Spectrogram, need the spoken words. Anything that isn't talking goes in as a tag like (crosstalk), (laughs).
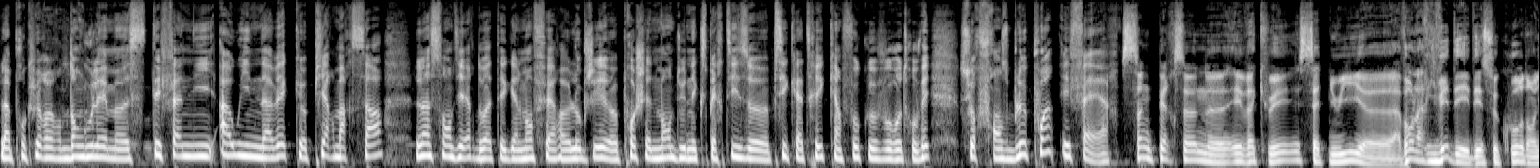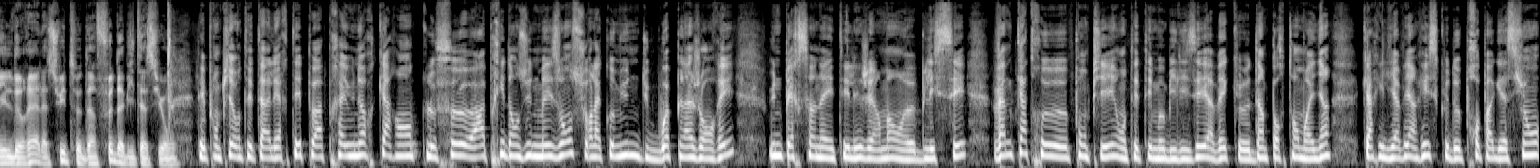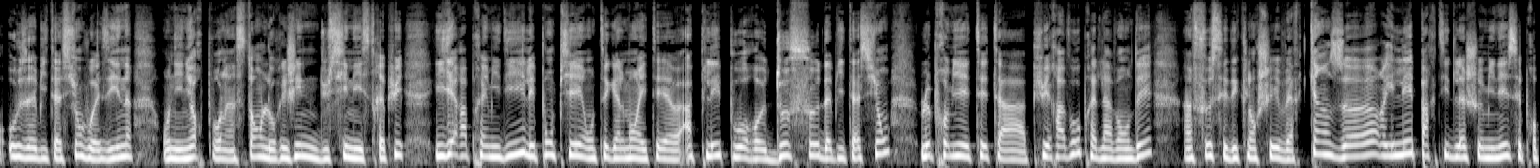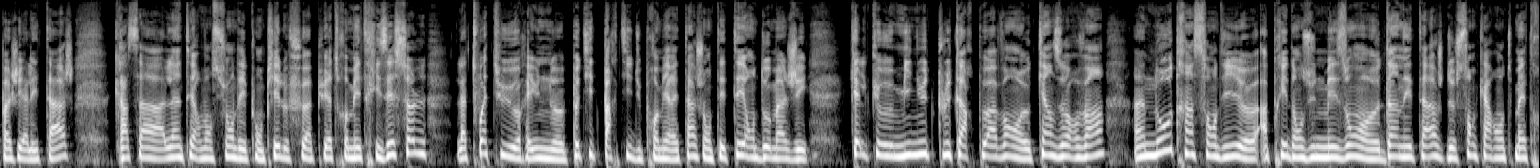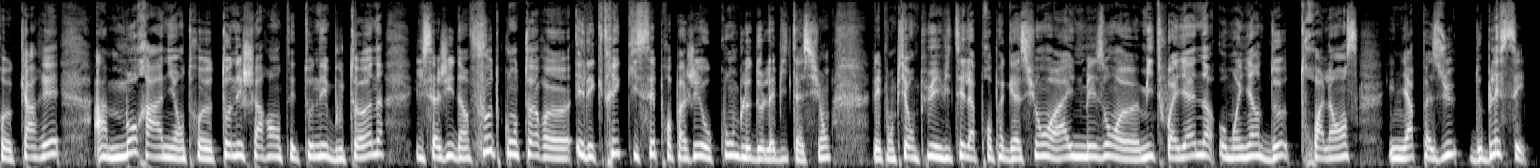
La procureure d'Angoulême, Stéphanie Awin, avec Pierre Marsat. L'incendiaire doit également faire l'objet euh, prochainement d'une expertise euh, psychiatrique. Info que vous retrouvez sur francebleu.fr. Cinq personnes euh, évacuées cette nuit avant l'arrivée des, des, secours dans l'île de Ré à la suite d'un feu d'habitation. Les pompiers ont été alertés peu après 1h40. Le feu a pris dans une maison sur la commune du Bois-Plein-Genré. Une personne a été légèrement blessée. 24 pompiers ont été mobilisés avec d'importants moyens car il y avait un risque de propagation aux habitations voisines. On ignore pour l'instant l'origine du sinistre. Et puis, hier après-midi, les pompiers ont également été euh, appelés pour euh, deux feux d'habitation. Le premier était à Puyraveau, près de la Vendée. Un feu s'est déclenché vers 15 heures. Il est parti de la cheminée, s'est propagé à l'étage. Grâce à l'intervention des pompiers, le feu a pu être maîtrisé. Seule la toiture et une petite partie du premier étage ont été endommagées. Quelques minutes plus tard, peu avant 15h20, euh, un autre incendie a pris dans une maison euh, d'un étage de 140 mètres carrés à Moragne, entre Tonnet-Charente et Tonnet-Boutonne. Il s'agit d'un feu de compteur euh, électrique qui s'est propagé au comble de l'habitation. Les pompiers ont pu éviter la propagation à une maison euh, mitoyenne au moyen de trois lances. Il n'y a pas eu de blessés.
